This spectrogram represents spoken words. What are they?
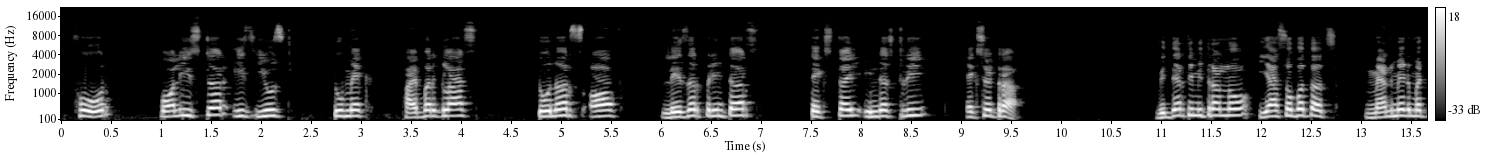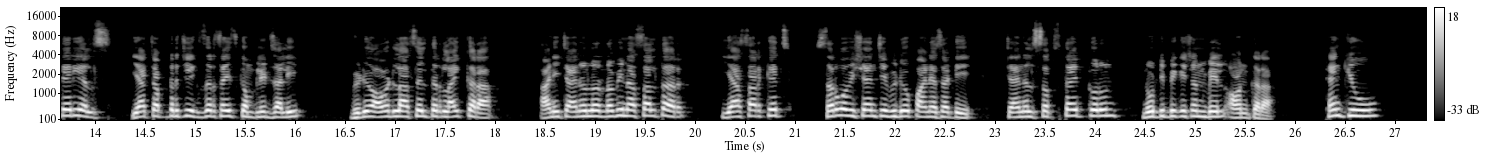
4. Polyester is used to make fiberglass, toners of laser printers, textile industry, etcetera विद्यार्थी मित्रांनो यासोबतच manmade materials या चॅप्टरची exercise complete झाली. Video आवडला असेल तर like करा आणि चॅनलवर नवीन असाल तर यासारखेच सर्व विषयांचे व्हिडिओ पाहण्यासाठी चॅनल सबस्क्राईब करून नोटिफिकेशन बेल ऑन करा. Thank you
